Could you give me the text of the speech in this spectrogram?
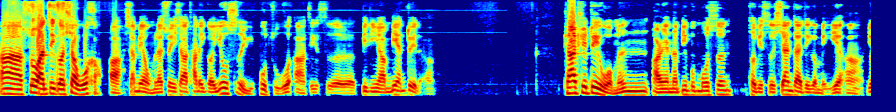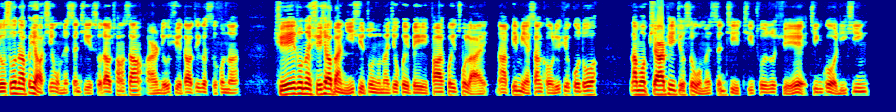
那说完这个效果好啊，下面我们来说一下它的一个优势与不足啊，这个是必定要面对的啊。PRP 对我们而言呢并不陌生，特别是现在这个美业啊，有时候呢不小心我们的身体受到创伤而流血，到这个时候呢。血液中的血小板凝血作用呢就会被发挥出来，那避免伤口流血过多。那么 PRP 就是我们身体提出的血液经过离心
